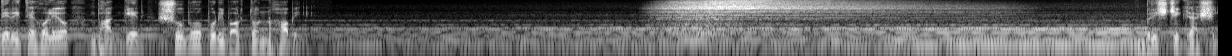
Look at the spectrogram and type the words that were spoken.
দেরিতে হলেও ভাগ্যের শুভ পরিবর্তন হবে। বৃশ্চিক রাশি।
